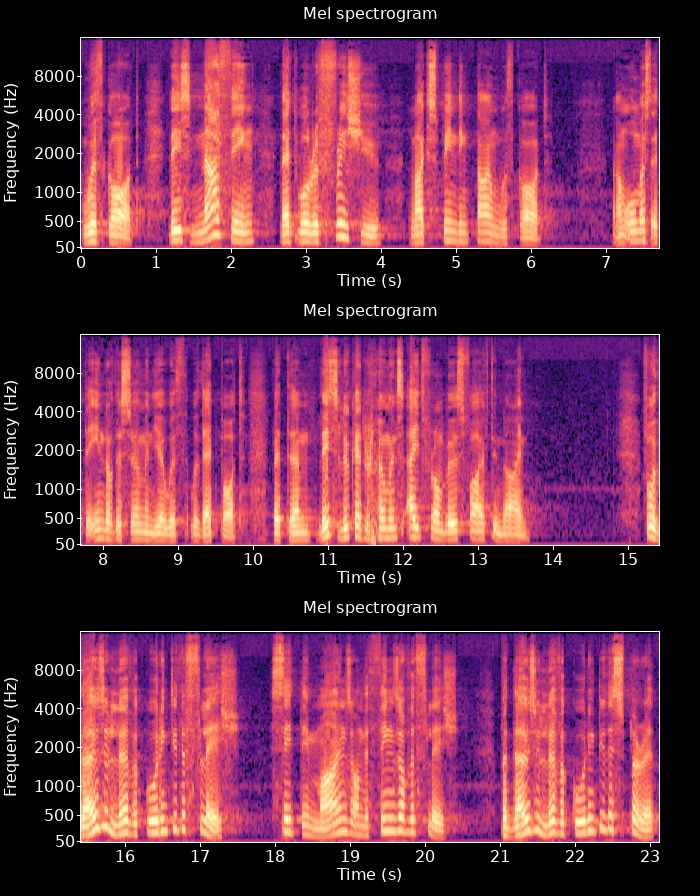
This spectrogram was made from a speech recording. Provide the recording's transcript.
with God. There's nothing that will refresh you like spending time with God. I'm almost at the end of the sermon here with, with that part. But um, let's look at Romans 8 from verse 5 to 9. For those who live according to the flesh set their minds on the things of the flesh, but those who live according to the Spirit,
